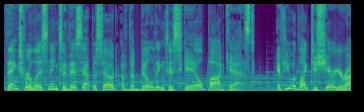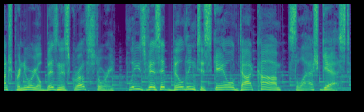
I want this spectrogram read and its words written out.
Thanks for listening to this episode of the Building to Scale podcast. If you would like to share your entrepreneurial business growth story, please visit buildingtoscale.com/guest.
